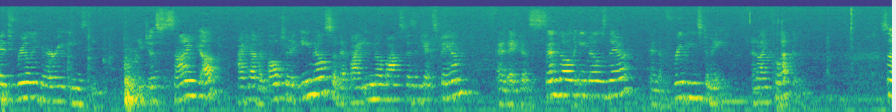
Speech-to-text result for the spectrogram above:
it's really very easy. You just sign up. I have an alternate email so that my email box doesn't get spammed, and I just send all the emails there and the freebies to me, and I collect them. So,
